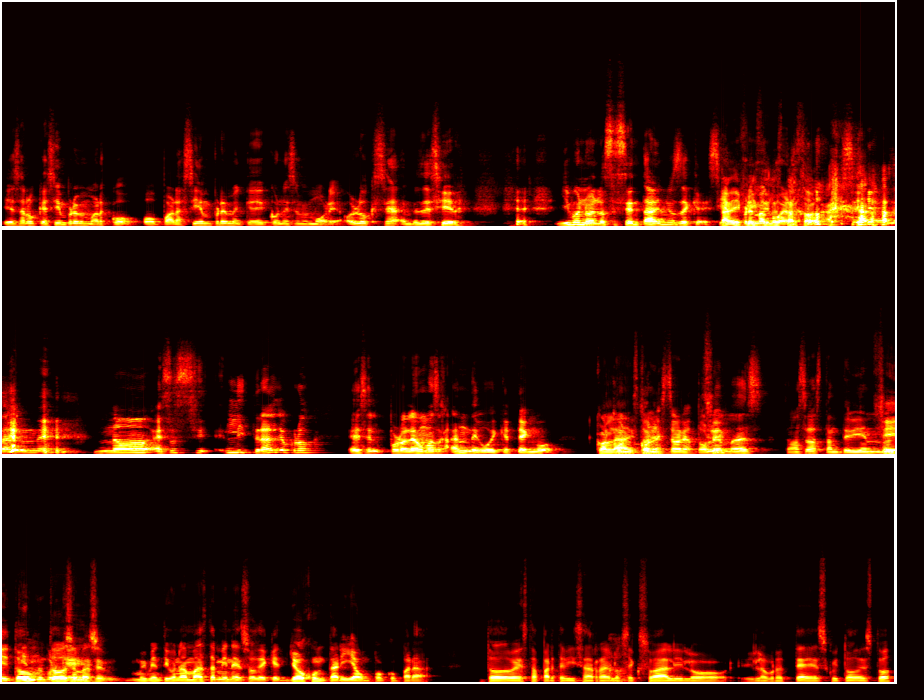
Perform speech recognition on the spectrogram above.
es algo que siempre me marcó. O para siempre me quedé con esa memoria. O lo que sea. En vez de decir. y bueno, a los 60 años de que siempre me acuerdo. sí, o sea, no, eso sí. Literal, yo creo. Es el problema más grande, güey, que tengo con la historia. Con la historia. Todo lo demás se me hace bastante bien. Sí, todo, todo se me hace muy bien. Digo, nada más también eso de que yo juntaría un poco para toda esta parte bizarra de lo sexual y lo, y lo grotesco y todo esto,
